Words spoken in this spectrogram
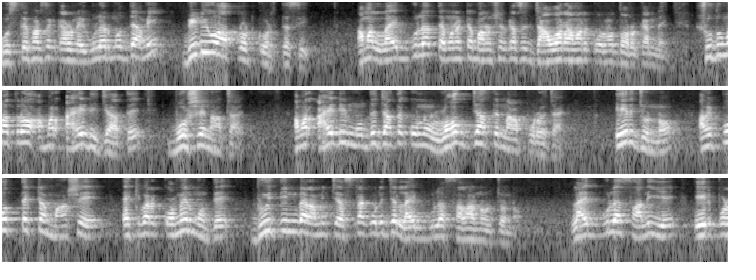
বুঝতে পারছেন? কারণ এগুলোর মধ্যে আমি ভিডিও আপলোড করতেছি। আমার লাইভগুলো তেমন একটা মানুষের কাছে যাওয়ার আমার কোনো দরকার নেই। শুধুমাত্র আমার আইডি যাতে বসে না যায়। আমার আইডির মধ্যে যাতে কোনো লক যাতে না পড়ে যায়। এর জন্য আমি প্রত্যেকটা মাসে একেবারে কমের মধ্যে দুই তিনবার আমি চেষ্টা করি যে লাইভগুলো চালানোর জন্য। লাইভগুলো চালিয়ে এরপর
